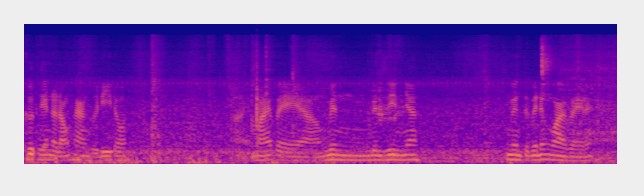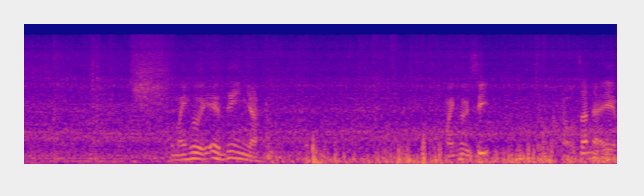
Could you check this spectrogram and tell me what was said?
cứ thế là đóng hàng gửi đi thôi. Đấy, máy về à, nguyên nguyên zin nhá. Nguyên từ bên nước ngoài về đấy. Cái máy hơi êm thế nhỉ? Máy hơi xịn. Nó rất là êm.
